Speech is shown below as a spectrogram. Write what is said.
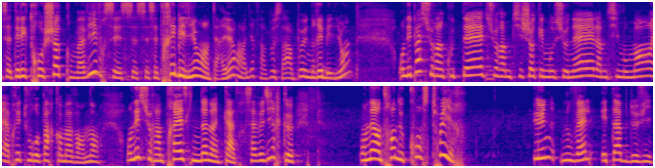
cet électrochoc qu'on va vivre, c'est cette rébellion intérieure, on va dire, c'est un peu ça, un peu une rébellion. on n'est pas sur un coup de tête, sur un petit choc émotionnel, un petit moment, et après tout repart comme avant. Non, on est sur un 13 qui nous donne un 4. Ça veut dire que on est en train de construire une nouvelle étape de vie.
